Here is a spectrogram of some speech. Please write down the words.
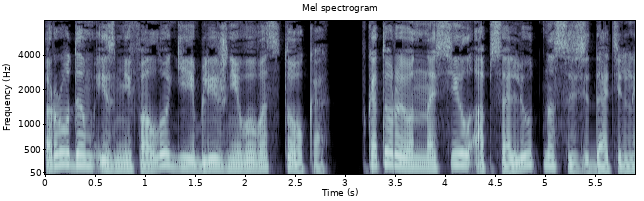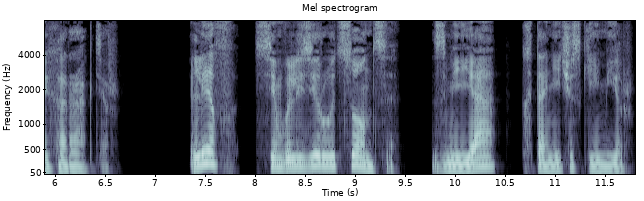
родом из мифологии Ближнего Востока, в которой он носил абсолютно созидательный характер. Лев символизирует солнце, змея — хтонический мир,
